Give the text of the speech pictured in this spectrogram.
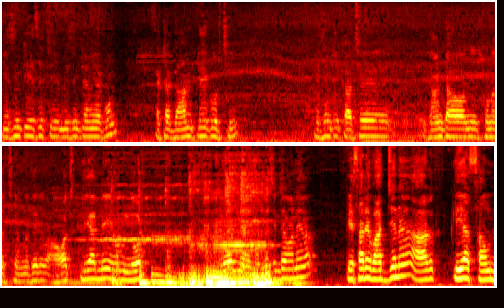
মেশিনটি এসেছে, মেশিনটি আমি এখন একটা গান প্লে করছি। মেশিনটির কাছে গানটা আমি শোনাচ্ছি। আপনাদের আওয়াজ ক্লিয়ার নেই এবং লোড লোড নেয় না। মেশিনটা মানে প্রেসারে বাজছে না আর ক্লিয়ার সাউন্ড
